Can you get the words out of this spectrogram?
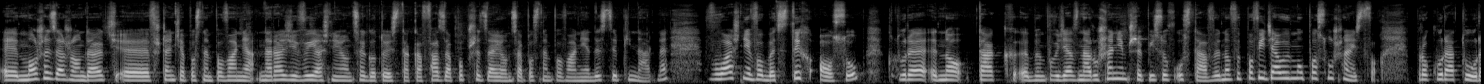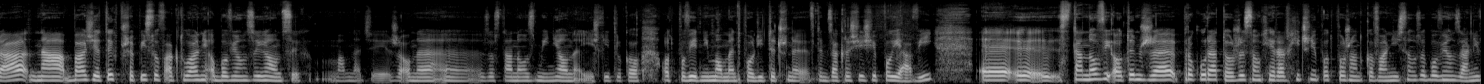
e, może zażądać wszczęcia postępowania na razie wyjaśniającego, to jest taka faza poprzedzająca postępowanie dyscyplinarne, właśnie wobec tych osób, które no tak bym powiedziała z naruszeniem przepisów ustawy, no wypowiedziały mu posłuszeństwo. Prokuratura na bazie tych przepisów aktualnie obowiązujących, mam nadzieję, że one e, zostaną zmienione, jeśli tylko odpowiedni moment polityczny w tym zakresie się pojawi, e, e, stanowi o tym, że prokuratorzy są hierarchicznie podporządkowani i są zobowiązani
